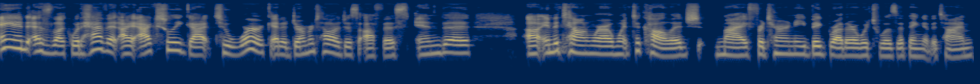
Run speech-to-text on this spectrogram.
And as luck would have it, I actually got to work at a dermatologist's office in the uh, in the town where I went to college. My fraternity big brother, which was a thing at the time,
